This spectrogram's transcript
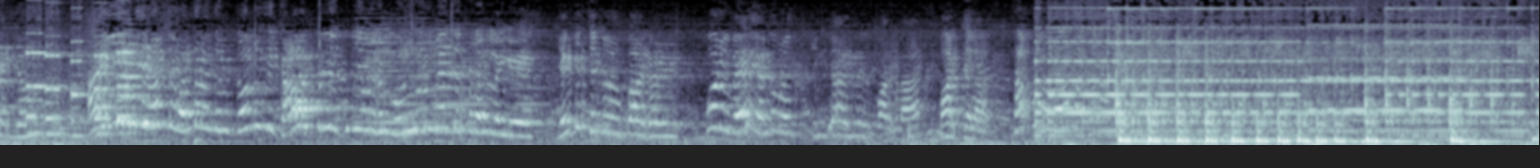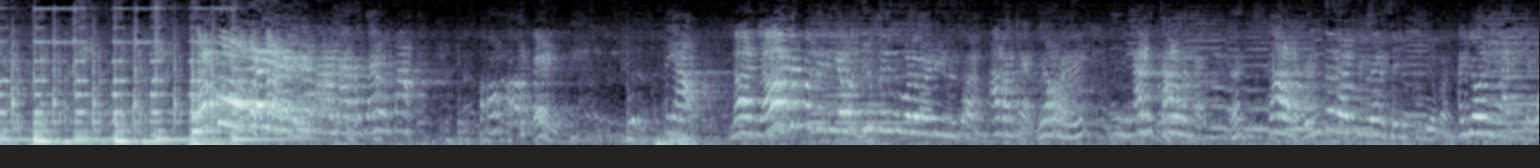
தெரியும் அங்கிருந்து நாட்டு வந்தடைந்து விட்டோம் இங்கு காவல் புரியக்கூடியவர்கள் ஒருவருமே தென்படவில்லையே எங்கு சென்றிருப்பார்கள்? ஒருவேளை எங்க இங்கே இருப்பார்களா பார்க்கலாம். செய்யக்கூடியவன் அயோத்தி நாட்டுல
